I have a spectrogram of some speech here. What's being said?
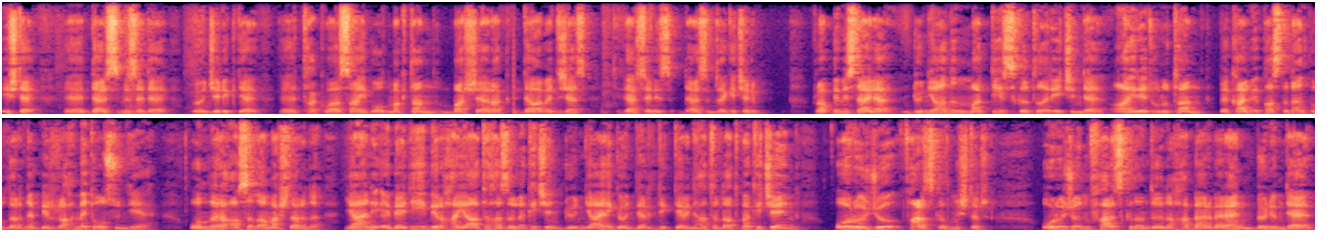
İşte e, dersimizde de öncelikle e, takva sahibi olmaktan başlayarak devam edeceğiz. Dilerseniz dersimize geçelim. Rabbimiz Teala dünyanın maddi sıkıntıları içinde ahiret unutan ve kalbi paslanan kullarına bir rahmet olsun diye onlara asıl amaçlarını yani ebedi bir hayatı hazırlık için dünyaya gönderildiklerini hatırlatmak için orucu farz kılmıştır. Orucun farz kılındığını haber veren bölümde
